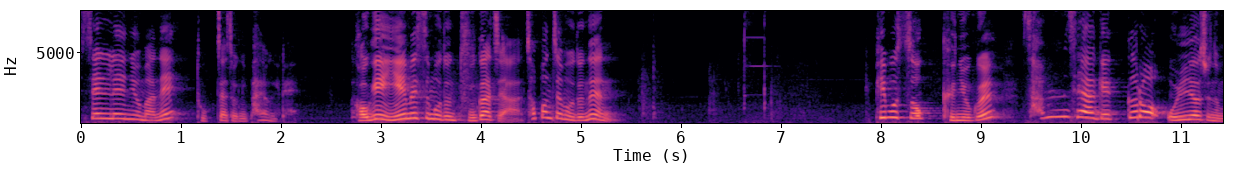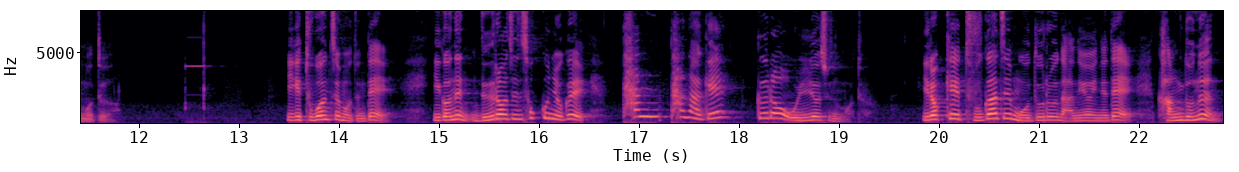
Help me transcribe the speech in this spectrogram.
셀레늄만의 독자적인 파형이래. 거기에 EMS 모드는 두 가지야. 첫 번째 모드는 피부 속 근육을 섬세하게 끌어올려주는 모드. 이게 두 번째 모드인데 이거는 늘어진 속근육을 탄탄하게 끌어올려주는 모드. 이렇게 두 가지 모드로 나뉘어 있는데 강도는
